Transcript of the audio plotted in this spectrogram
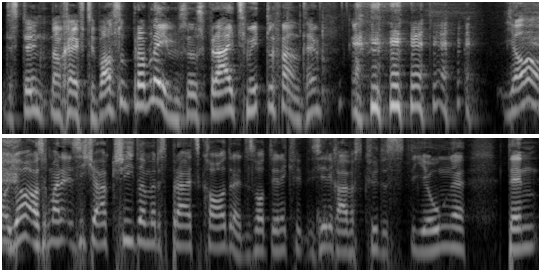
Das klingt nach FC Basel-Problem, so ein breites Mittelfeld. ja, ja, also ich meine, es ist ja auch gescheit, wenn man ein breites Kader hat. Das wollte ich nicht kritisieren. Ich habe einfach das Gefühl, dass die Jungen dann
